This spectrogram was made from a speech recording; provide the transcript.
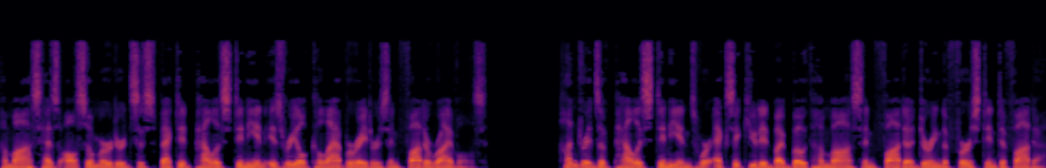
Hamas has also murdered suspected Palestinian-Israel collaborators and Fatah rivals. Hundreds of Palestinians were executed by both Hamas and Fatah during the First Intifada.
